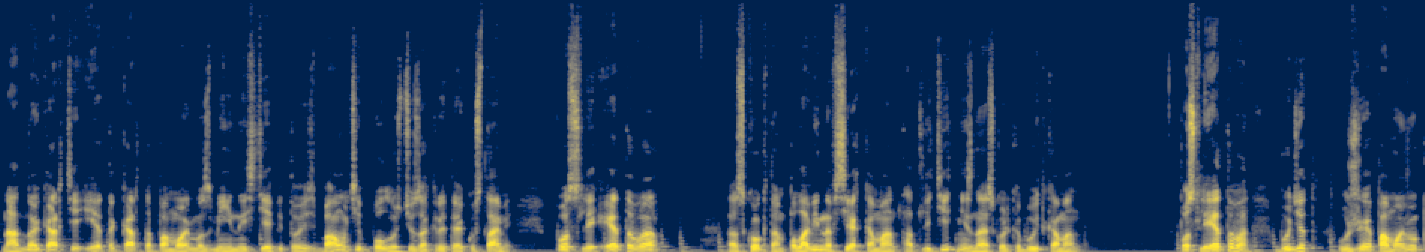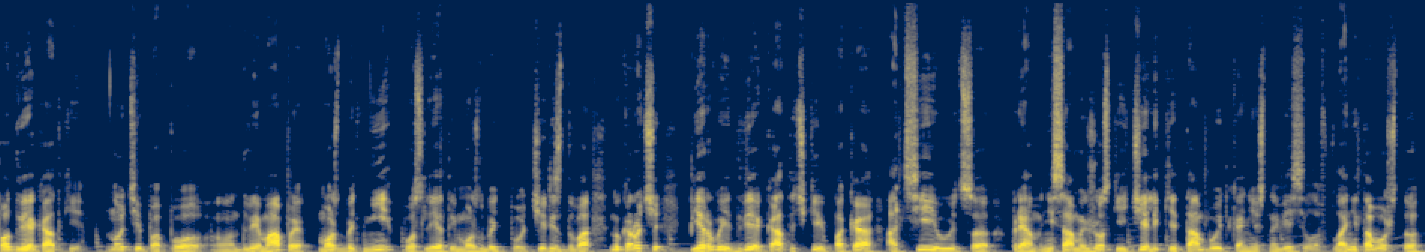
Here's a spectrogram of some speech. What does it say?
На одной карте, и эта карта, по-моему, Змеиной степи, то есть баунти полностью закрытая кустами. После этого, сколько там, половина всех команд отлетит, не знаю, сколько будет команд. После этого будет уже, по-моему, по две катки ну, типа по э, две мапы, может быть не после этой, может быть по, через два. Ну, короче, первые две каточки, пока отсеиваются прям не самые жесткие челики, там будет, конечно, весело. В плане того, что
